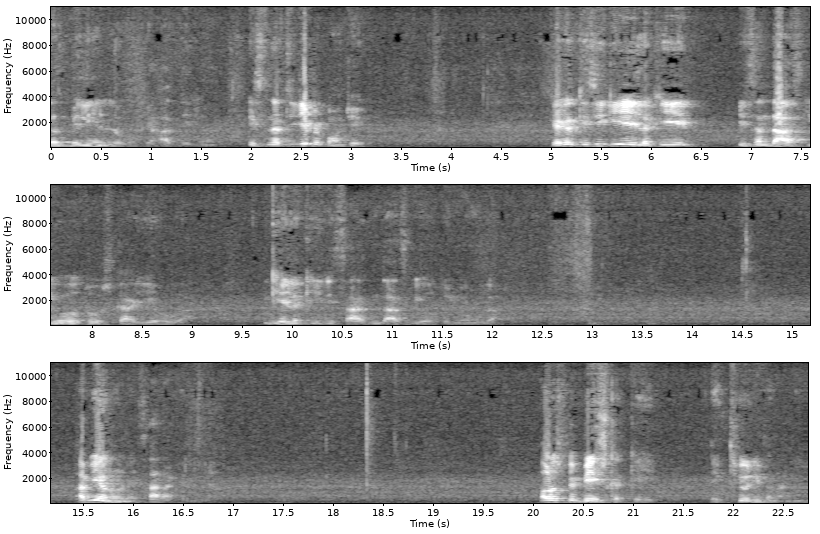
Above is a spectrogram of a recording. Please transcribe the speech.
دس بلین لوگوں کے ہاتھ دیکھنا اس نتیجے پہ پہنچے کہ اگر کسی کی یہ لکیر اس انداز کی ہو تو اس کا یہ ہوگا، یہ لکیر اس انداز کی ہو تو یہ ہوگا۔ اب یہ انہوں نے سارا کر لیا۔ اور اس پہ بیس کر کے ایک تھیوری بنانی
